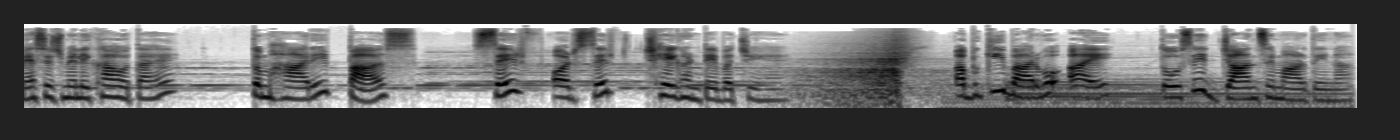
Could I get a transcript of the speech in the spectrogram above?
मैसेज में लिखा होता है, तुम्हारे पास सिर्फ़ और सिर्फ़ छह घंटे बचे हैं। अब की बार वो आए तो उसे जान से मार देना।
